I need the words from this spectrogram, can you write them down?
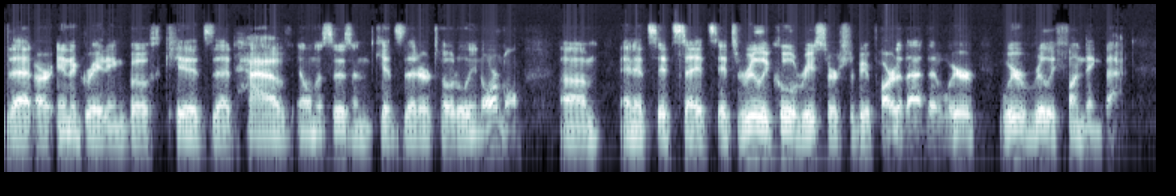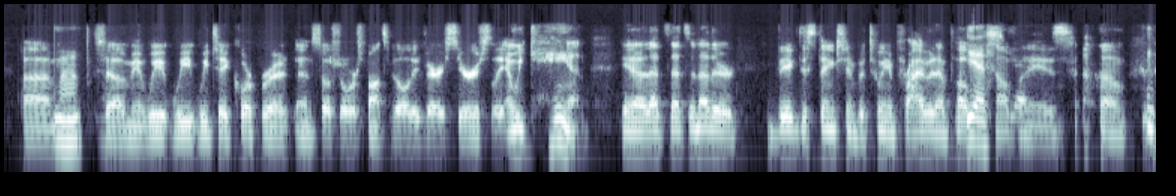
that are integrating both kids that have illnesses and kids that are totally normal. Um, and it's it's it's it's really cool research to be a part of that. That we're we're really funding that. Um, wow. So I mean, we we we take corporate and social responsibility very seriously, and we can. You know, that's that's another big distinction between private and public yes. companies. Um,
